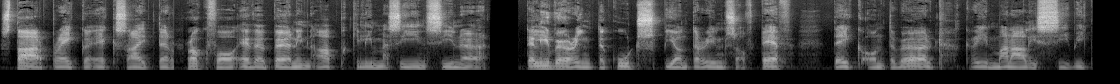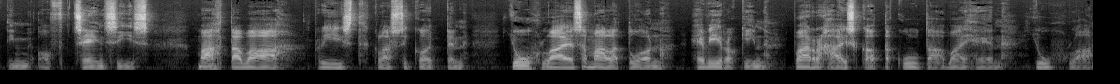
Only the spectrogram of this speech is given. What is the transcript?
Starbreaker Exciter, Rock for Ever Burning Up, Killing Machine Sinner, Delivering the Goods Beyond the Rims of Death, Take on the World, Green Manalissi, Victim of Changes. Mahtavaa Priest-klassikoiden juhlaa ja samalla tuon heavy rockin varhaiskautta kultaa vaiheen juhlaa.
